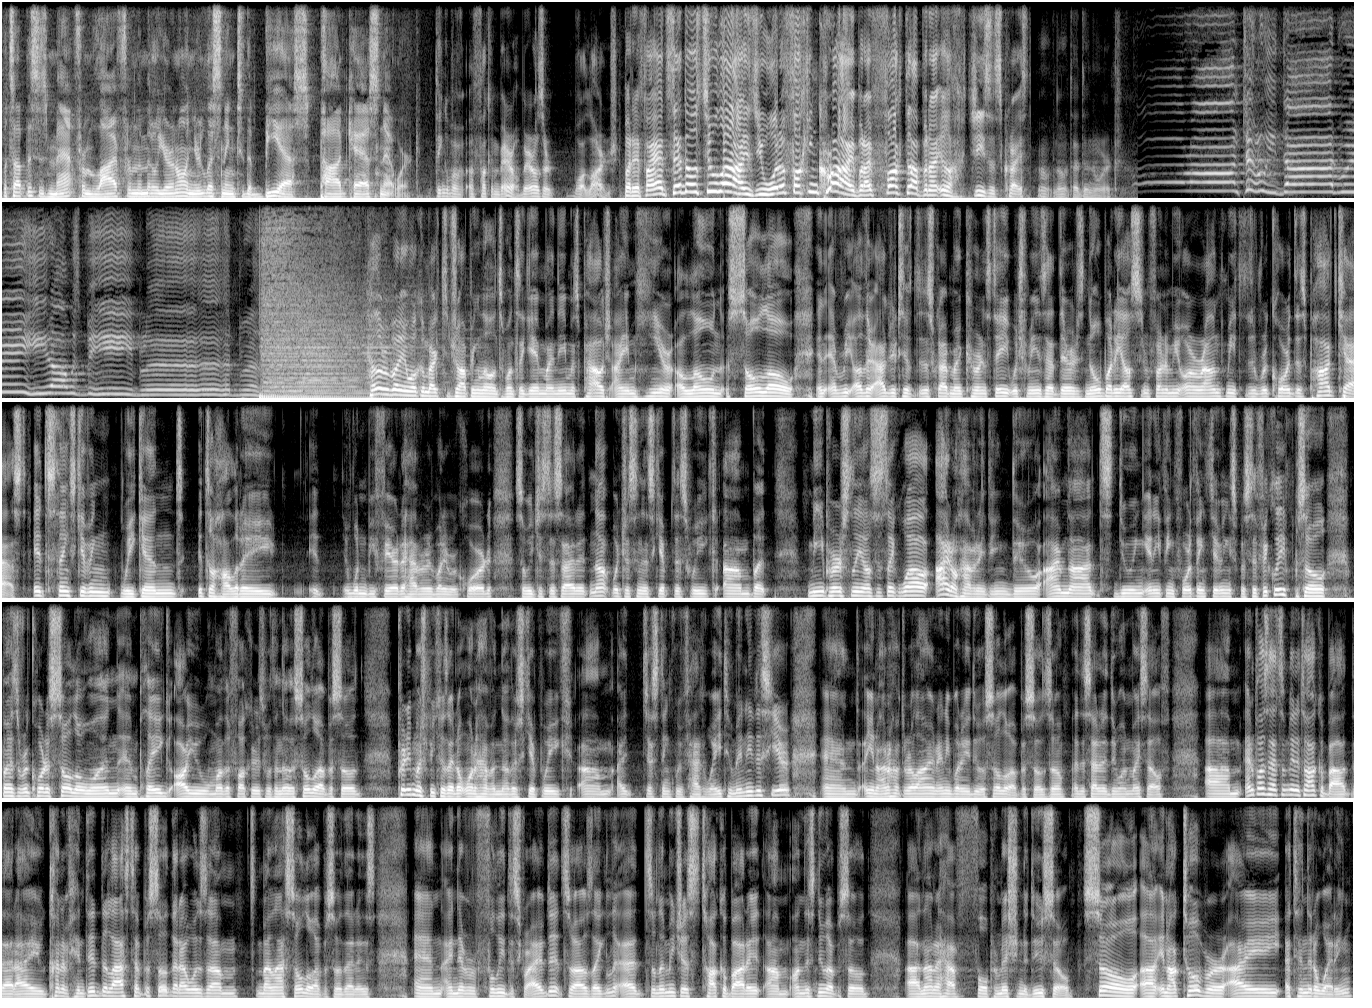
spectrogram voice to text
What's up? This is Matt from Live from the Middle Urinal, and you're listening to the BS Podcast Network. Think of a, a fucking barrel. Barrels are what large. But if I had said those two lines, you would have fucking cried. But I fucked up, and I ugh, Jesus Christ. Oh no, that didn't work. Until we died, we'd always be blood brothers. Hello, everybody, and welcome back to Dropping Loans. Once again, my name is Pouch. I am here alone, solo, and every other adjective to describe my current state, which means that there's nobody else in front of me or around me to record this podcast. It's Thanksgiving weekend, it's a holiday. It it wouldn't be fair to have everybody record, so we just decided, no, we're just gonna skip this week. Um, but me personally, I was just like, well, I don't have anything to do. I'm not doing anything for Thanksgiving specifically, so might as well record a solo one and plague all you motherfuckers with another solo episode. Pretty much because I don't want to have another skip week. Um, I just think we've had way too many this year, and you know I don't have to rely on anybody to do a solo episode, so I decided to do one myself. Um, and plus, I had something to talk about that I kind of hinted the last episode that I was um my last solo episode that is, and I never fully described it. So I was like, uh, so let me just talk about it um, on this new episode. Uh, now that I have full permission to do so. So uh, in October, I attended a wedding.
